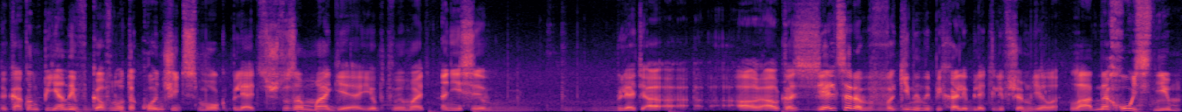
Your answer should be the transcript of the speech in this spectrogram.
Да как он пьяный в говно-то кончить смог, блядь? Что за магия, ёб твою мать? Они себе, блядь, а- а- алкозельцера в вагины напихали, блядь, или в чем дело? Ладно, хуй с ним.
